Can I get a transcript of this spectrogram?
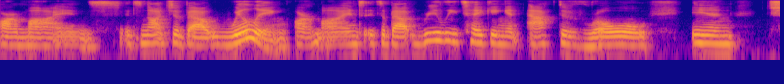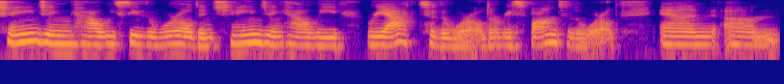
our minds. It's not about willing our minds, it's about really taking an active role in changing how we see the world and changing how we react to the world or respond to the world. And um,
